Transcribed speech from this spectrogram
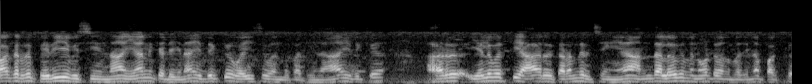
பார்க்குறது பெரிய விஷயம்தான் ஏன்னு கேட்டிங்கன்னா இதுக்கு வயசு வந்து பார்த்திங்கன்னா இதுக்கு அறு எழுபத்தி ஆறு கடந்துருச்சுங்க. அந்த அளவுக்கு இந்த நோட்டு வந்து பார்த்தீங்கன்னா பக்கு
